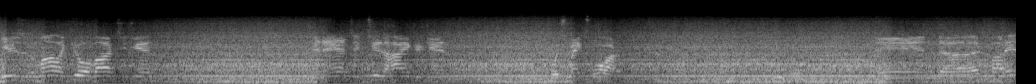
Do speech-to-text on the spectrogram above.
uses a molecule of oxygen and adds it to the hydrogen, which makes water. And uh, that's about it.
